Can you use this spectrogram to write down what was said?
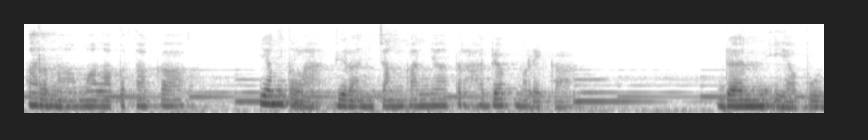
karena malapetaka yang telah dirancangkannya terhadap mereka, dan ia pun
